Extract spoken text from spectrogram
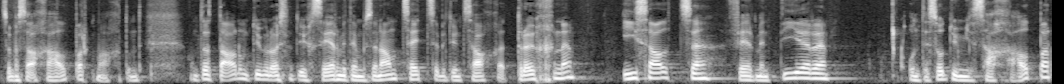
so haben wir Sachen haltbar gemacht. Und, und das, darum tun wir uns natürlich sehr mit dem auseinandersetzen. Wir tun Sachen trocknen, einsalzen, fermentieren und so tun wir Sachen haltbar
